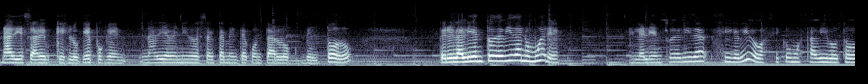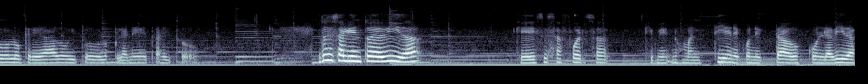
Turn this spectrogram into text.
nadie sabe qué es lo que es porque nadie ha venido exactamente a contarlo del todo. Pero el aliento de vida no muere. El aliento de vida sigue vivo, así como está vivo todo lo creado y todos los planetas y todo. Entonces, aliento de vida, que es esa fuerza que nos mantiene conectados con la vida,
